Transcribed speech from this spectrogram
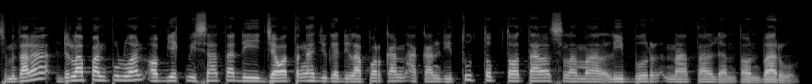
Sementara 80-an objek wisata di Jawa Tengah juga dilaporkan akan ditutup total selama libur Natal dan Tahun Baru.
